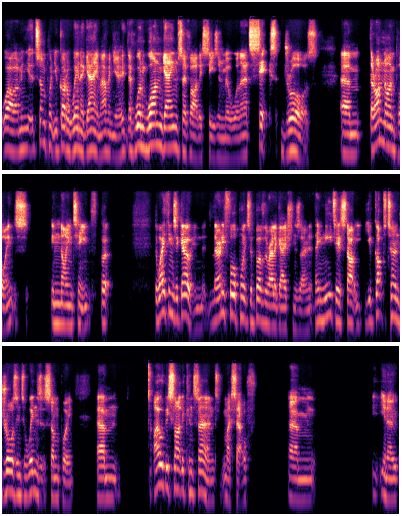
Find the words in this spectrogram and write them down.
Well, I mean, at some point you've got to win a game, haven't you? They've won one game so far this season, Millwall. They had six draws. Um, they're on nine points. in 19th, but the way things are going, they're only four points above the relegation zone. They need to start. You've got to turn draws into wins at some point. Um, I would be slightly concerned myself. Um, you know,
